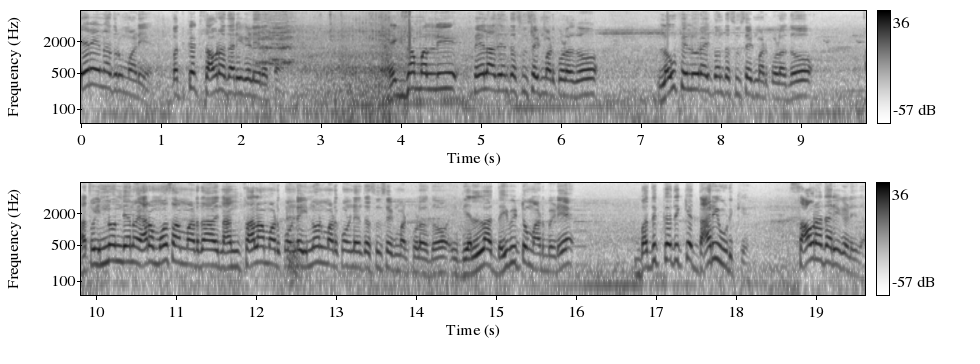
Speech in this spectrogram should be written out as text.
ಬೇರೆ ಏನಾದರೂ ಮಾಡಿ. ಬದುಕಕ್ಕೆ ಸಾವಿರ ದಾರಿಗಳಿರುತ್ತೆ. ಎಕ್ಸಾಮಲ್ಲಿ ಫೇಲ್ ಆದೆ ಅಂತ ಸೂಸೈಡ್ ಮಾಡ್ಕೊಳ್ಳೋದು ಲವ್ ಫೇಲ್ಯೂರ್ ಆಯಿತು ಅಂತ ಸೂಸೈಡ್ ಮಾಡ್ಕೊಳ್ಳೋದು ಅಥವಾ ಇನ್ನೊಂದೇನೋ ಯಾರೋ ಮೋಸ ಮಾಡ್ದ, ನಾನು ಸಾಲ ಮಾಡಿಕೊಂಡೆ, ಇನ್ನೊಂದು ಮಾಡಿಕೊಂಡೆ ಅಂತ ಸೂಸೈಡ್ ಮಾಡ್ಕೊಳ್ಳೋದು, ಇದೆಲ್ಲ ದಯವಿಟ್ಟು ಮಾಡಬೇಡಿ. ಬದುಕೋದಕ್ಕೆ ದಾರಿ ಹುಡುಕಿ. ಸಾವಿರ ದಾರಿಗಳಿದೆ.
